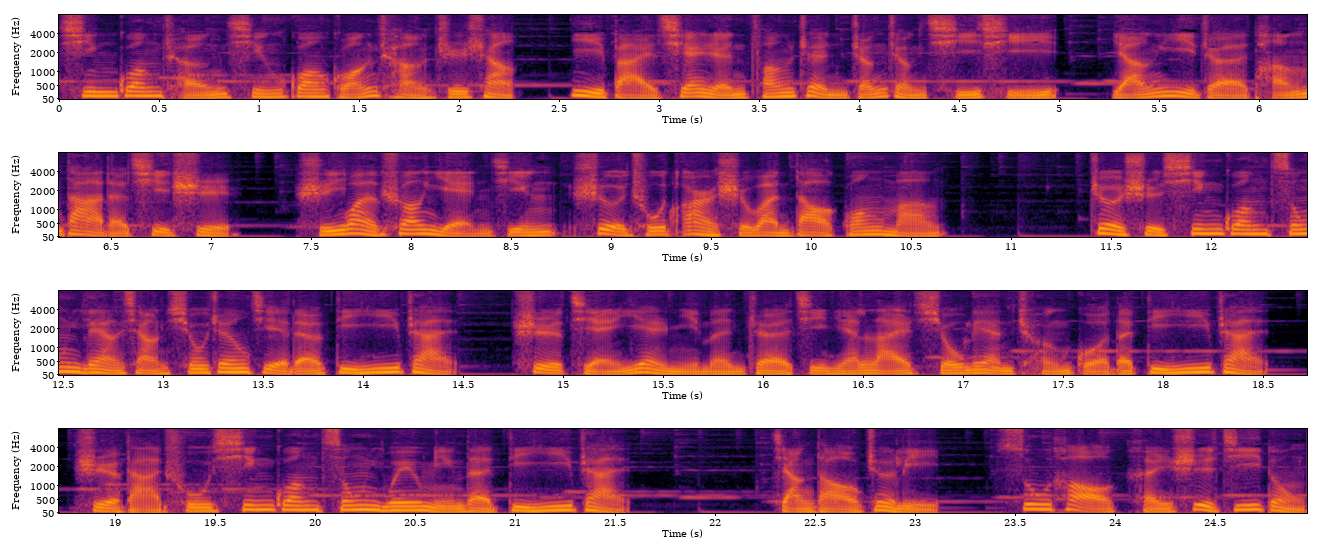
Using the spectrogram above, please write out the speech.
星光城星光广场之上，一百千人方阵整整齐齐，洋溢着庞大的气势。十万双眼睛射出二十万道光芒。这是星光宗亮相修真界的第一战，是检验你们这几年来修炼成果的第一战，是打出星光宗威名的第一战。讲到这里，苏浩很是激动。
